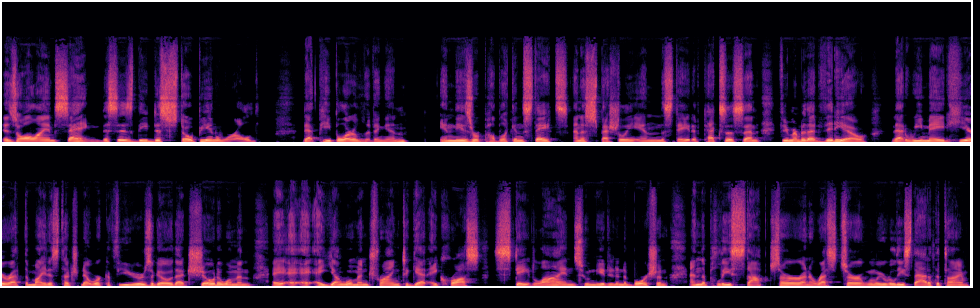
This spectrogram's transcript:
is all I am saying. This is the dystopian world that people are living in in these Republican states and especially in the state of Texas. And if you remember that video that we made here at the MeidasTouch Network a few years ago that showed a woman, a, a, a young woman trying to get across state lines who needed an abortion. And the police stopped her and arrests her. When we released that at the time,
